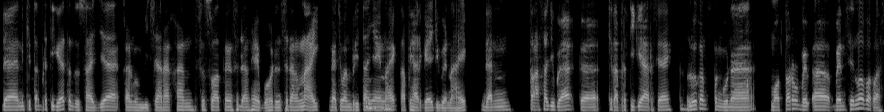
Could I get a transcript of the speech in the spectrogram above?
Dan kita bertiga tentu saja akan membicarakan sesuatu yang sedang heboh dan sedang naik. Nggak cuma beritanya yang naik, tapi harganya juga naik. Dan terasa juga ke kita bertiga harusnya. Lu kan pengguna motor, be- eh, bensin lo apa kelas?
